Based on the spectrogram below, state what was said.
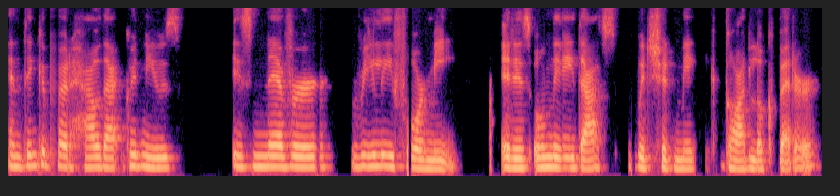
and think about how that good news is never really for me. It is only that which should make God look better.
